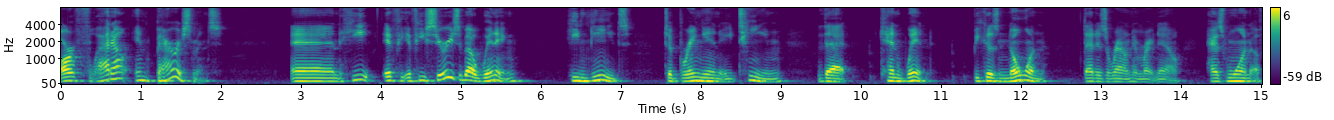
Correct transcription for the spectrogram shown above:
are flat out embarrassments. And he, if if he's serious about winning, he needs to bring in a team that can win, because no one that is around him right now has won a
